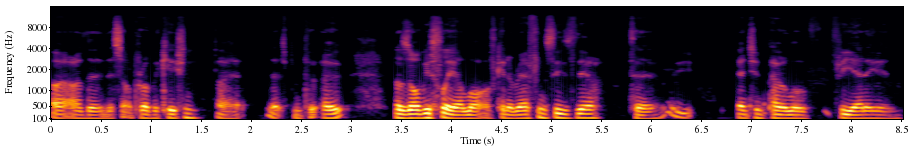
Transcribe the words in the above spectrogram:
or the, the sort of provocation uh, that's been put out, there's obviously a lot of kind of references there to mention Paulo Freire and I'm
